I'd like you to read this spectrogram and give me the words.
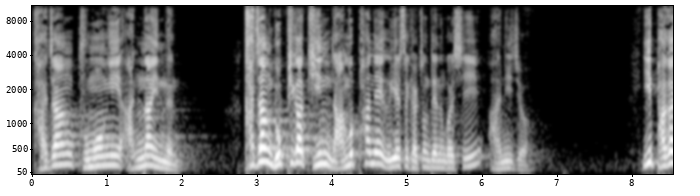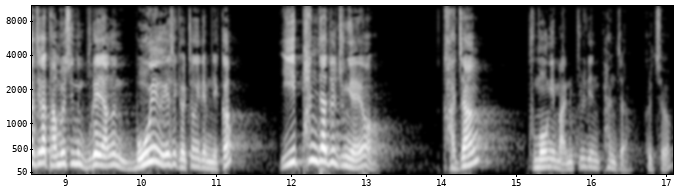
가장 구멍이 안 나 있는 가장 높이가 긴 나무판에 의해서 결정되는 것이 아니죠. 이 바가지가 담을 수 있는 물의 양은 뭐에 의해서 결정이 됩니까? 이 판자들 중에요. 가장 구멍이 많이 뚫린 판자. 그렇죠?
